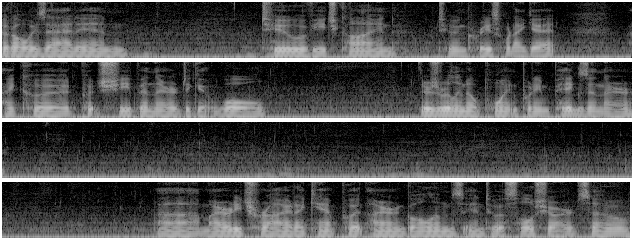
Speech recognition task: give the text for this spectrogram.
could always add in two of each kind to increase what I get. I could put sheep in there to get wool. There's really no point in putting pigs in there. Um, I already tried. I can't put iron golems into a soul shard, so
